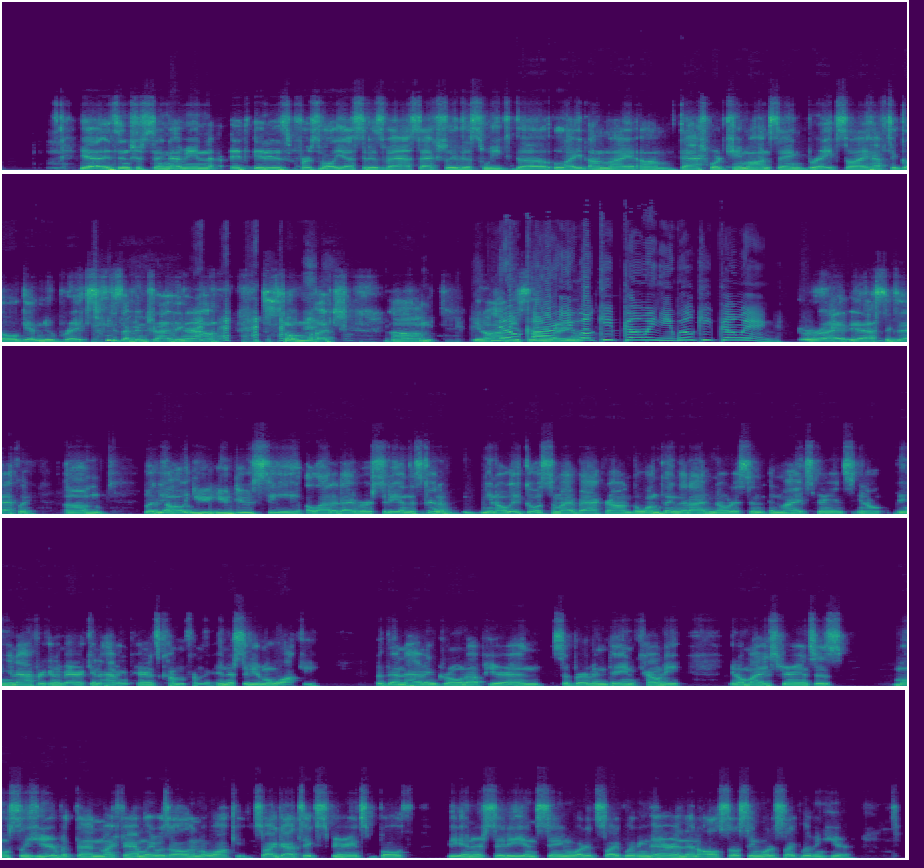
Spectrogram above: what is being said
Yeah, it's interesting. I mean, it, it is, first of all, yes, it is vast. Actually, this week, the light on my um, dashboard came on saying brakes. So I have to go get new brakes because I've been driving around so much. Um, you know, no car, wearing... you will keep going. You will keep going. Right. Yes, exactly. Um, but you know, you you do see a lot of diversity, and this kind of you know it goes to my background. The one thing that I've noticed in, in my experience, you know, being an African American, having parents come from the inner city of Milwaukee, but then having grown up here in suburban Dane County, you know, my experience is mostly here, but then my family was all in Milwaukee, so I got to experience both the inner city and seeing what it's like living there, and then also seeing what it's like living here.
